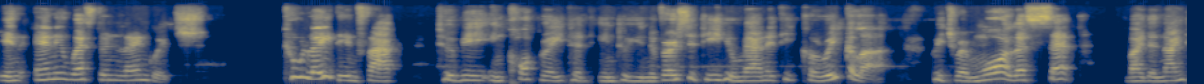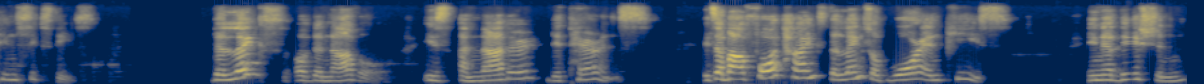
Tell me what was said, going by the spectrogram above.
in any Western language. Too late, in fact, to be incorporated into university humanity curricula, which were more or less set by the 1960s. The length of the novel is another deterrence. It's about four times the length of War and Peace. In addition,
